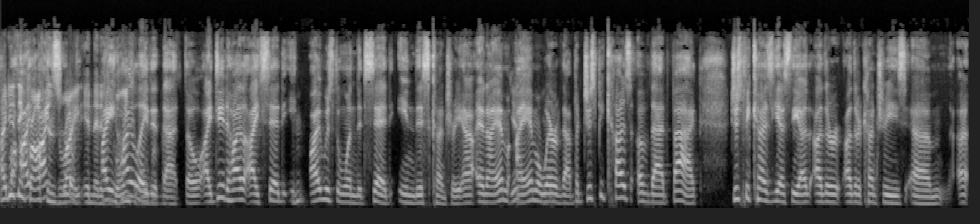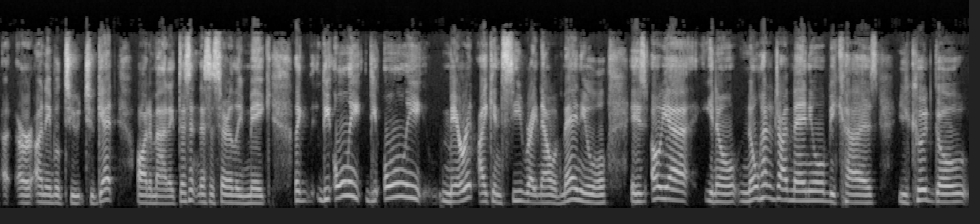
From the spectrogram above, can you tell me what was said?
I do Well, think I- I Crofton's of- right in that it's I highlighted that though. I did highlight. I said Mm-hmm. I was the one that said in this country, uh, and I am Yes, I am aware of that. But just because of that fact, just because yes, the other other countries um, uh, uh, are unable to to get automatic doesn't necessarily make like the only the only merit I can see right now of manual is oh yeah you know know how to drive manual because you could go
